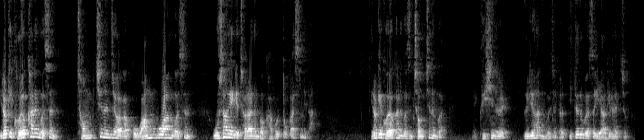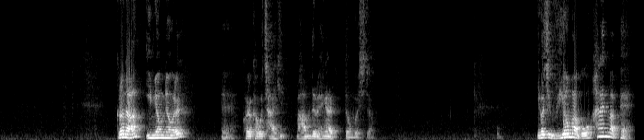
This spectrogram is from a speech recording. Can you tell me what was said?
이렇게 거역하는 것은 점치는 죄와 같고 완고한 것은 우상에게 절하는 것하고 똑같습니다. 이렇게 거역하는 것은 점치는 것, 귀신을 의뢰하는 거죠. 이때도 벌써 이야기를 했죠. 그러나 이 명령을 예, 거역하고 자기 마음대로 행했던 것이죠. 이것이 위험하고 하나님 앞에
